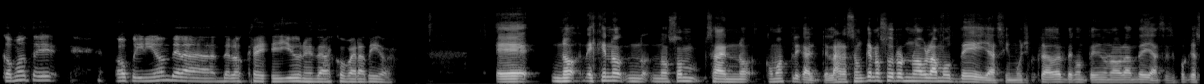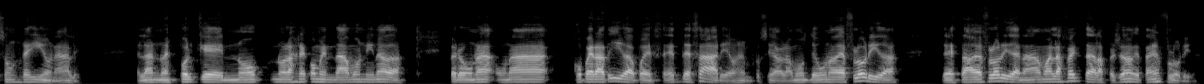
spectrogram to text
¿Cómo te opinión de, la, de los credit unions, de las cooperativas? Eh, no, es que no, no, son, o sea, no, ¿cómo explicarte? La razón que nosotros no hablamos de ellas y muchos creadores de contenido no hablan de ellas es porque son regionales, ¿verdad? No es porque no, no las recomendamos ni nada, pero una, una cooperativa, pues es de esa área, por ejemplo, si hablamos de una de Florida, del estado de Florida, nada más le afecta a las personas que están en Florida,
